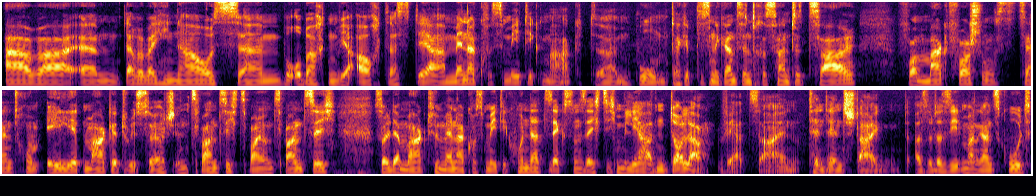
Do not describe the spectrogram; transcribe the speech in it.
Aber ähm, darüber hinaus ähm, beobachten wir auch, dass der Männerkosmetikmarkt ähm, boomt. Da gibt es eine ganz interessante Zahl vom Marktforschungszentrum Elliott Market Research. In 2022 soll der Markt für Männerkosmetik 166 Milliarden Dollar wert sein, Tendenz steigend. Also da sieht man ganz gut,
